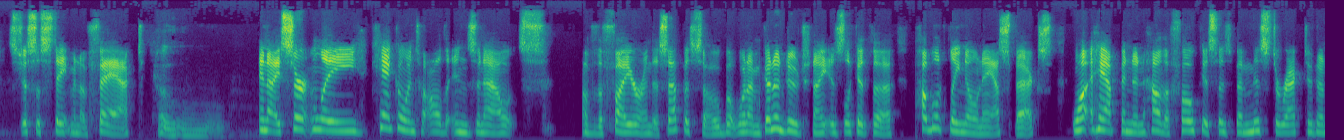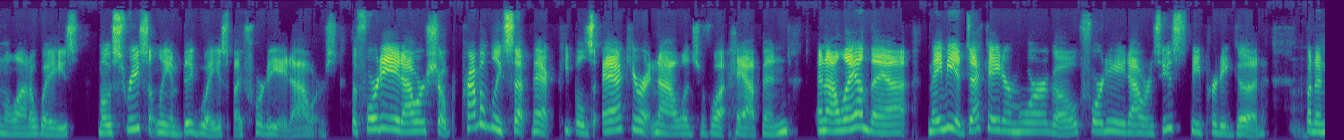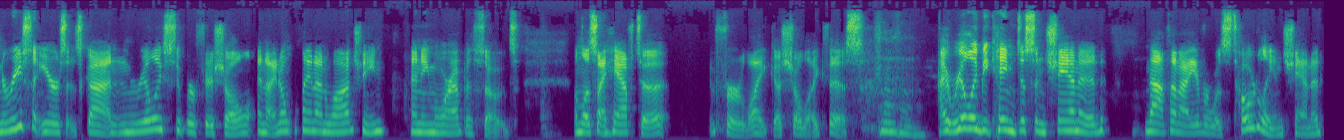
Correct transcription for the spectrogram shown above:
it's just a statement of fact. Ooh. And I certainly can't go into all the ins and outs of the fire in this episode, but what I'm going to do tonight is look at the publicly known aspects, what happened, and how the focus has been misdirected in a lot of ways, most recently in big ways by 48 Hours. The 48 Hour show probably set back people's accurate knowledge of what happened. And I'll add that maybe a decade or more ago, 48 Hours used to be pretty good. Mm-hmm. But in recent years, it's gotten really superficial, and I don't plan on watching any more episodes unless I have to for like a show like this. I really became disenchanted. Not that I ever was totally enchanted.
